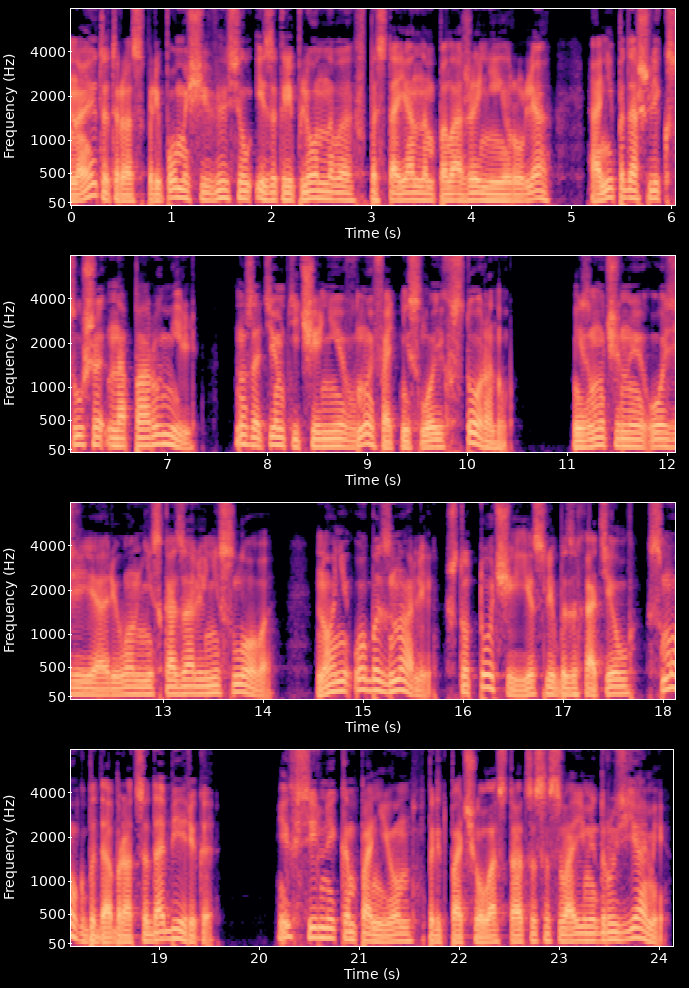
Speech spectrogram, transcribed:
На этот раз при помощи весел и закрепленного в постоянном положении руля они подошли к суше на пару миль, но затем течение вновь отнесло их в сторону. Измученные Ози и Орион не сказали ни слова, но они оба знали, что Точи, если бы захотел, смог бы добраться до берега. Их сильный компаньон предпочел остаться со своими друзьями.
